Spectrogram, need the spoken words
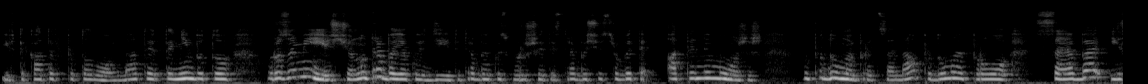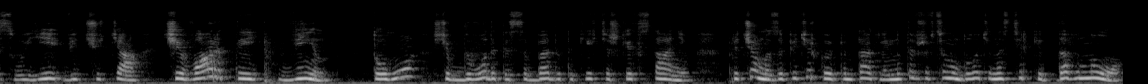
і втикати в потолок. Да? Ти, ти нібито розумієш, що ну, треба якось діяти, треба якось ворушитись, треба щось робити, а ти не можеш. Ну, подумай про це, да? подумай про себе і свої відчуття. Чи вартий він того, щоб доводити себе до таких тяжких станів? Причому за п'ятіркою Пентаклі, ну ти вже в цьому болоті настільки давно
